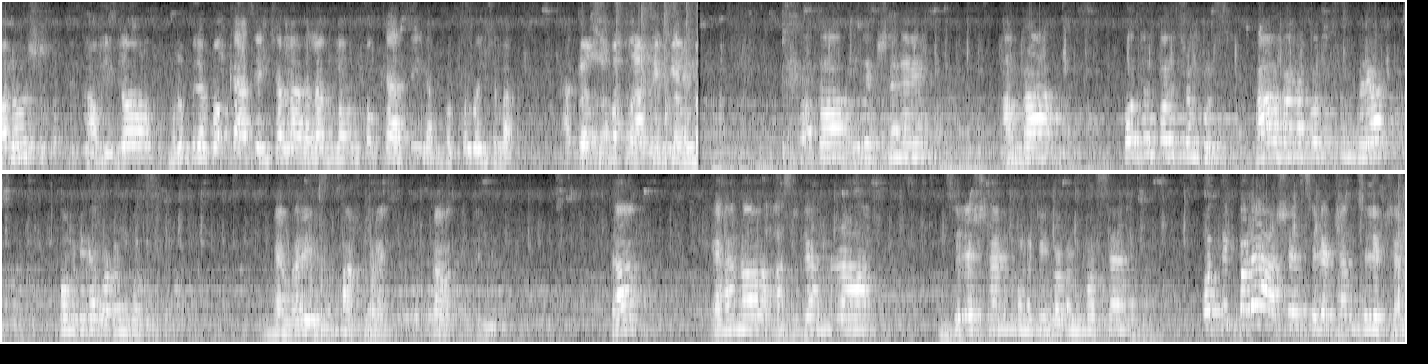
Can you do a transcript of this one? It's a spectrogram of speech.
মানুষ আমি তো মুরব্বীদের পক্ষে আছি ইনশাল্লাহ রেলার পক্ষে আছি, আমি ভোট করব ইনশাল্লাহ গত ইলেকশনে আমরা প্রচুর পরিশ্রম করছি ভালো পরিশ্রম করে কমিটিটা গঠন করছি। মেম্বারে পাস করাইছি এখানে আজকে আমরা সিলেকশন কমিটি গঠন করছেন। প্রত্যেকবারে আসে সিলেকশন সিলেকশন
